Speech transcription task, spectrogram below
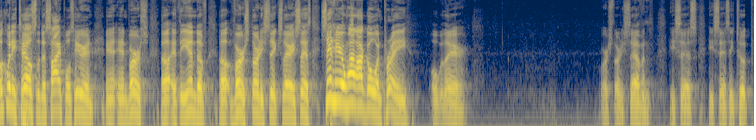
Look what he tells the disciples here in, in, in verse, uh, at the end of uh, verse 36 there. He says, Sit here while I go and pray over there. Verse 37 he says he says he took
